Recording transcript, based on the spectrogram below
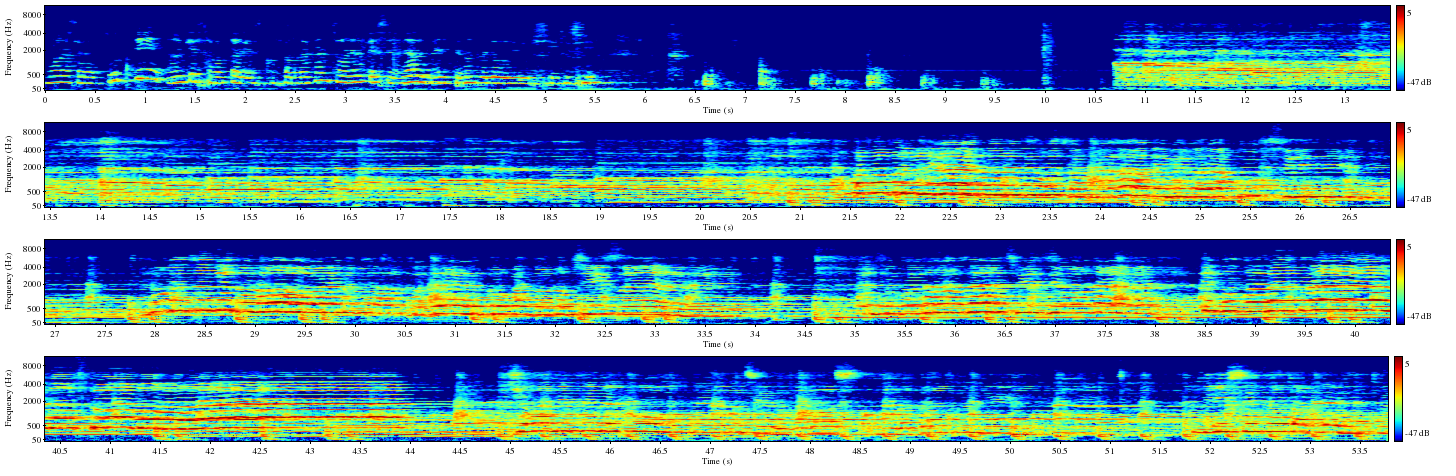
Buonasera a tutti, anche stavolta riesco a fare la canzone anche se realmente non credevo di riuscirci. Sempre to dar tempo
